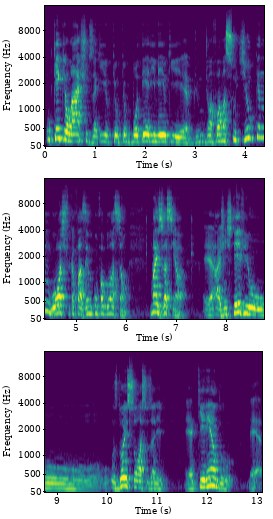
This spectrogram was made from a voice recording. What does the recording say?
O que, que eu acho disso aqui, que eu, que eu botei ali meio que de uma forma sutil, porque eu não gosto de ficar fazendo confabulação. Mas assim, ó, é, a gente teve o, os dois sócios ali é, querendo é,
